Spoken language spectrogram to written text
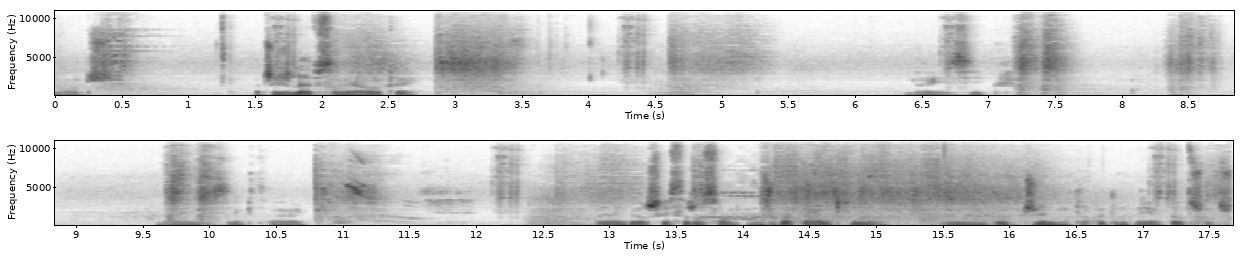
Dobrze. Znaczy źle w sumie, ale okej. Basic. Basic, tak. To najgorsze jest to, że są dwa tanki do Jin trochę trudniej jest dotrzeć.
